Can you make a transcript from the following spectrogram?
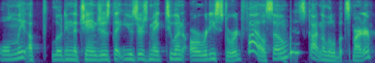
only uploading the changes that users make to an already stored file. So it's gotten a little bit smarter.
